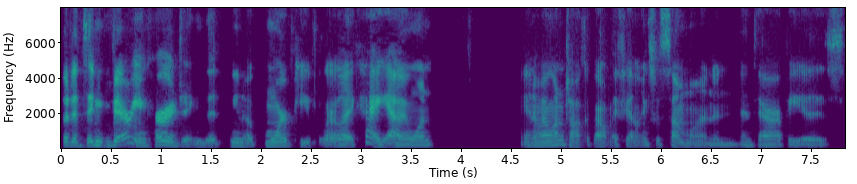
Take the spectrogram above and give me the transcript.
but it's in, very encouraging that, you know, more people are like, hey, yeah, I want, you know, I want to talk about my feelings with someone, and and therapy is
